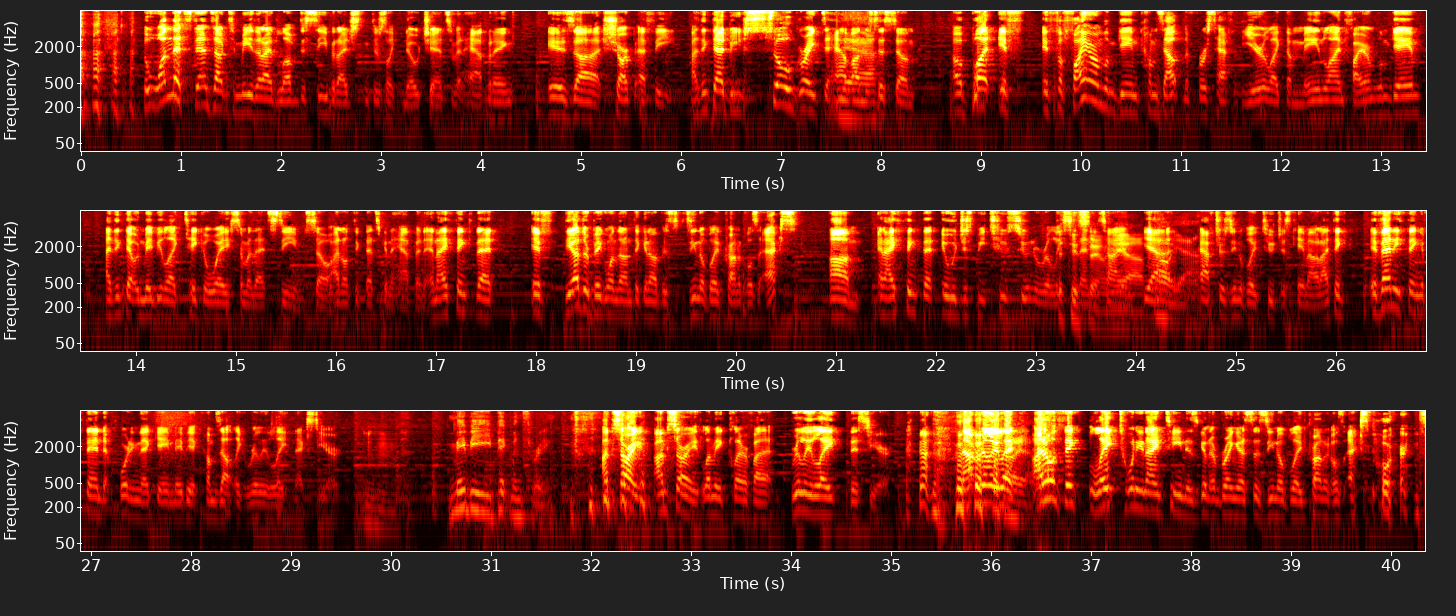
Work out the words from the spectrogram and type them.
The one that stands out to me that I'd love to see, but I just think there's like no chance of it happening, is uh, Sharp FE. I think that'd be so great to have on the system. Uh, but if if the Fire Emblem game comes out in the first half of the year, like the mainline Fire Emblem game, I think that would maybe like take away some of that steam. So I don't think that's going to happen. And I think that if the other big one that I'm thinking of is Xenoblade Chronicles X, um, and I think that it would just be too soon to release It's at any soon, time. yeah. Oh, yeah. after Xenoblade 2 just came out. I think if anything, if they end up porting that game, maybe it comes out like really late next year. Maybe Pikmin 3. I'm sorry. I'm sorry. Let me clarify that. Really late this year. Not really late. Oh, yeah. I don't think late 2019 is going to bring us a Xenoblade Chronicles X port.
